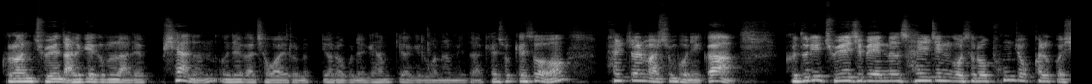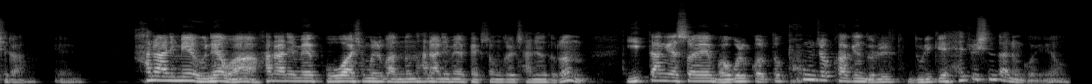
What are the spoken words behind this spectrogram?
그러한 주의 날개 그늘 아래 피하는 은혜가 저와 여러분에게 함께하기를 원합니다. 계속해서 8절 말씀 보니까 그들이 주의 집에 있는 살진 것으로 풍족할 것이라. 예. 하나님의 은혜와 하나님의 보호하심을 받는 하나님의 백성들 자녀들은 이 땅에서의 먹을 것도 풍족하게 누릴, 누리 게 해주신다는 거예요.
